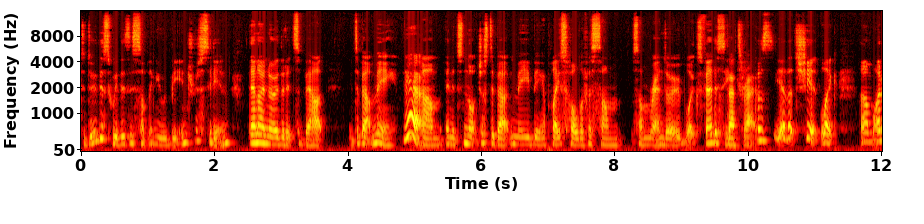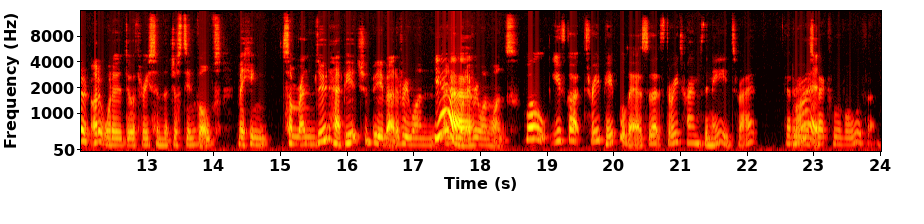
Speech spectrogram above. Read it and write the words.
to do this with. Is this something you would be interested in? Then I know that it's about it's about me. Yeah. Um, and it's not just about me being a placeholder for some some rando bloke's fantasy. That's right. Because yeah, that's shit. Like, um, I don't I don't want to do a threesome that just involves making some random dude happy. It should be about everyone and Yeah. what everyone wants. Well, you've got three people there, so that's three times the needs, right? Got to be Right. respectful of all of them.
